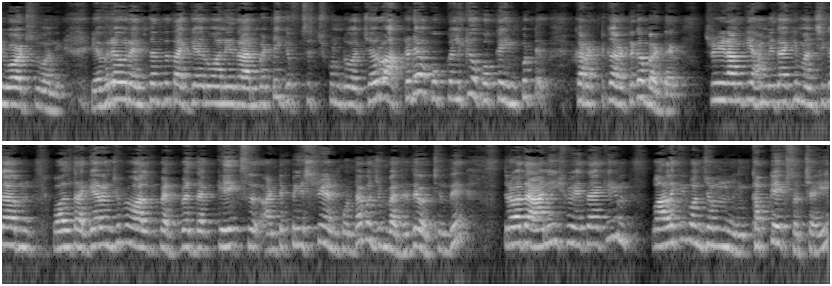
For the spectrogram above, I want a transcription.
రివార్డ్స్ అని. ఎవరెవరు ఎంతెంత తగ్గారు అనే దాన్ని బట్టి గిఫ్ట్స్ ఇచ్చుకుంటూ వచ్చారు. అక్కడే ఒక్కొక్కరికి ఒక్కొక్క ఇన్పుట్ కరెక్ట్ కరెక్ట్గా పడ్డాయి. శ్రీరామ్కి హమీదాకి మంచిగా వాళ్ళు తగ్గారని చెప్పి వాళ్ళకి పెద్ద పెద్ద కేక్స్ అంటే పేస్ట్రీ అనుకుంటా కొంచెం పెద్దదే వచ్చింది. తర్వాత ఆని శ్వేతకి వాళ్ళకి కొంచెం కప్ కేక్స్ వచ్చాయి.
